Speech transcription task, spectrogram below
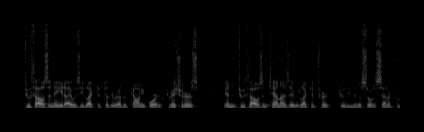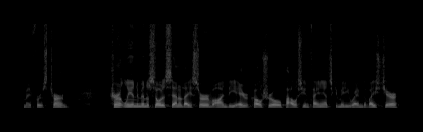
2008, I was elected to the Redwood County Board of Commissioners. In 2010, I was elected to, to the Minnesota Senate for my first term. Currently in the Minnesota Senate, I serve on the Agricultural Policy and Finance Committee, where I'm the vice chair.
